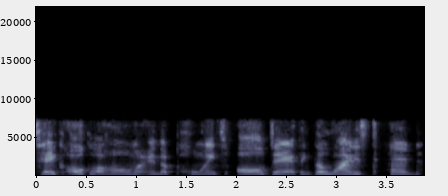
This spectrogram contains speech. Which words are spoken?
take Oklahoma in the points all day. I think the line is ten.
